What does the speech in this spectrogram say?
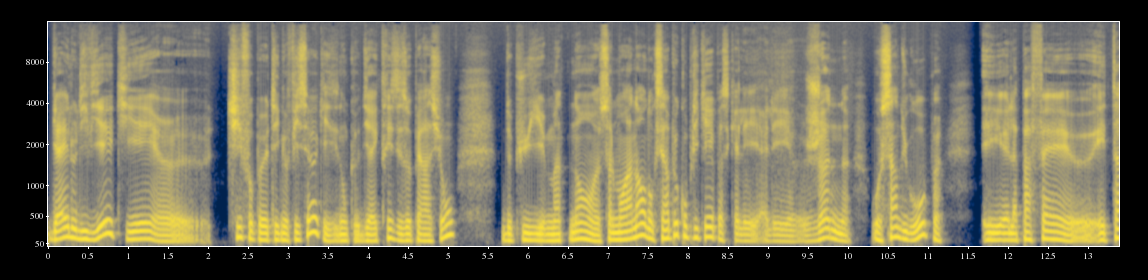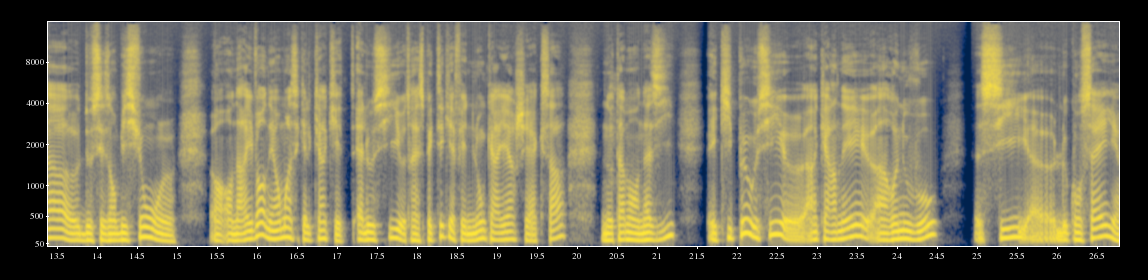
Gaëlle Olivier qui est euh, Chief Operating Officer, qui est donc directrice des opérations depuis maintenant seulement un an. Donc c'est un peu compliqué parce qu'elle est, elle est jeune au sein du groupe et elle n'a pas fait euh, état euh, de ses ambitions euh, en, arrivant. Néanmoins, c'est quelqu'un qui est elle aussi très respecté, qui a fait une longue carrière chez AXA, notamment en Asie, et qui peut aussi incarner un renouveau si le Conseil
